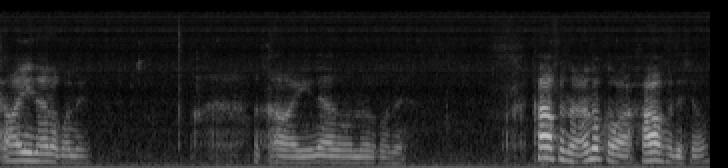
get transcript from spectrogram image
かわいいな、あの子ね。かわいいね、あの女の子ね。ハーフの、あの子はハーフでしょ？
